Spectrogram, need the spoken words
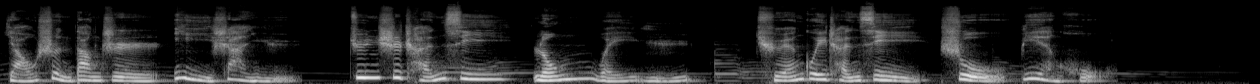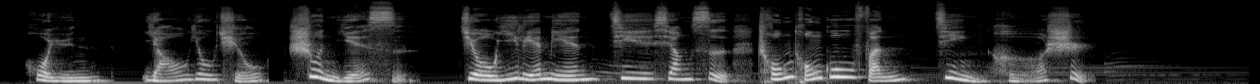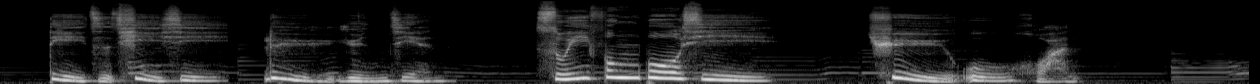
尧舜当之，亦善禹；君师臣兮，龙为鱼。权归臣兮，属变虎。或云：尧忧囚，舜也死。九夷连绵皆相似，重瞳孤坟竟何事？弟子气息绿云间，随风波兮去无还。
